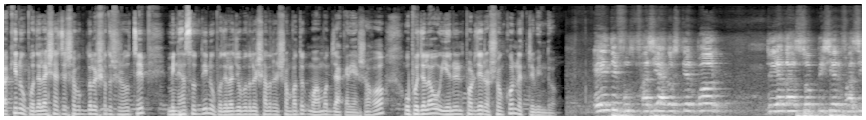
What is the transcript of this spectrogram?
রাখেন উপজেলা স্বেচ্ছাসেবক দলের সদস্য সচিব মিনহাসুদ্দিন উপজেলা যুবদলের সাধারণ সম্পাদক মোহাম্মদ জাকারিয়া সহ উপজেলা ও ইউনিয়ন পর্যায়ের অসংখ্য নেতৃবৃন্দ। এই যে ফাঁসি আগস্টের পর দুই হাজার চব্বিশের ফাঁসি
